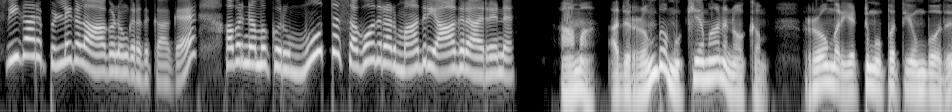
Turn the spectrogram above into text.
ஸ்வீகார பிள்ளைகள் ஆகணுங்கிறதுக்காக அவர் நமக்கு ஒரு மூத்த சகோதரர் மாதிரி ஆகிறாருன்னு. ஆமா அது ரொம்ப முக்கியமான நோக்கம். ரோமர் எட்டு முப்பத்தி ஒன்பது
